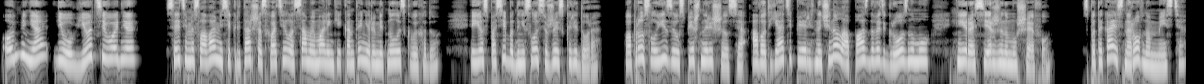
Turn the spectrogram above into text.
«Он меня не убьет сегодня!» С этими словами секретарша схватила самый маленький контейнер и метнулась к выходу. Ее спасибо донеслось уже из коридора. Вопрос Луизы успешно решился, а вот я теперь начинала опаздывать грозному и рассерженному шефу. Спотыкаясь на ровном месте,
